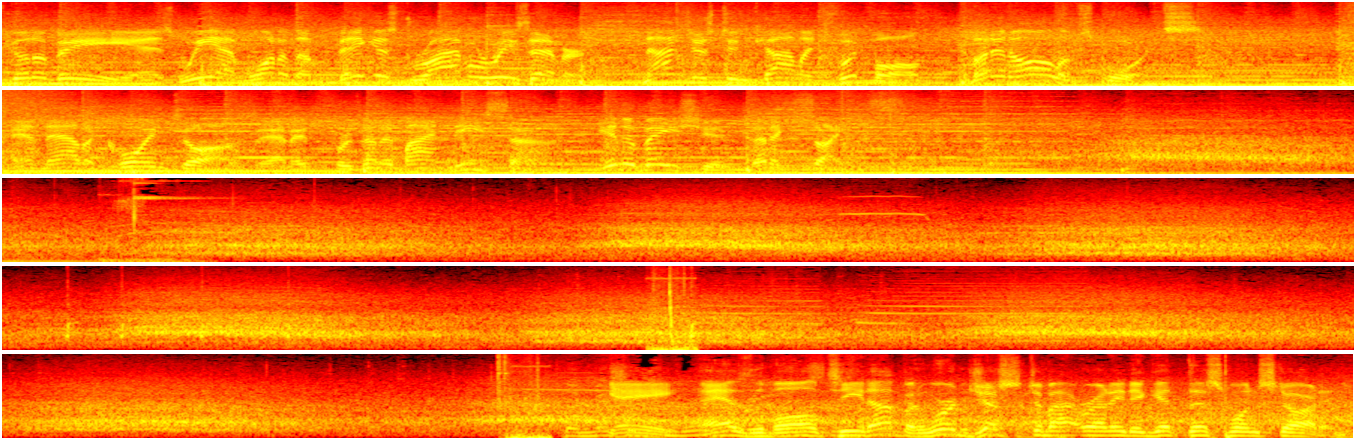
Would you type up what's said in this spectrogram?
it's going to be as we have one of the biggest rivalries ever, not just in college football, but in all of sports. And now the coin toss, and it's presented by Nissan. Innovation that excites. Has the ball teed up, and we're just about ready to get this one started.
